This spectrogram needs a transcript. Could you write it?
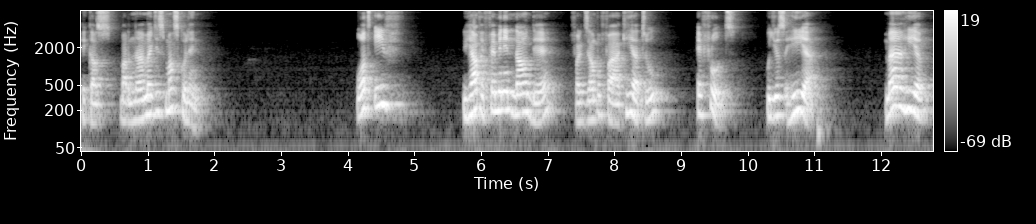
because برنامج is masculine. What if we have a feminine noun there, for example, فاكهة a fruit. Use هي ما هي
